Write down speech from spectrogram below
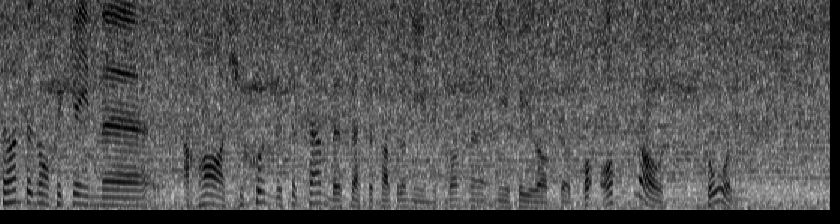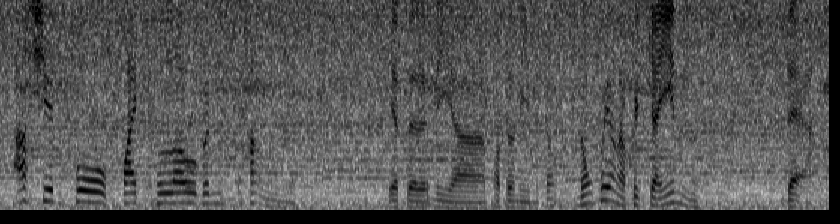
Tror inte någon skickade in... Jaha, eh, 27 september släpper Patronymikon eh, ny skiva också. På Osmos. Coolt. Ushered Forth by Cloven Tongue heter nya Patronymikon. Någon får gärna skicka in det.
